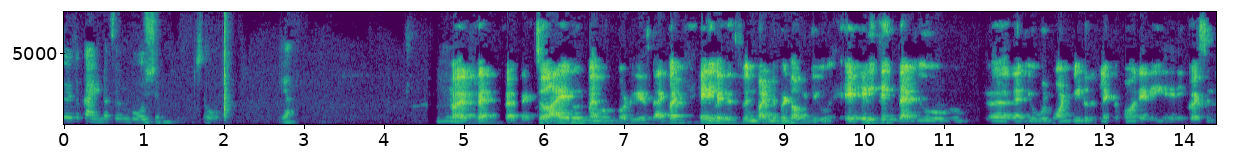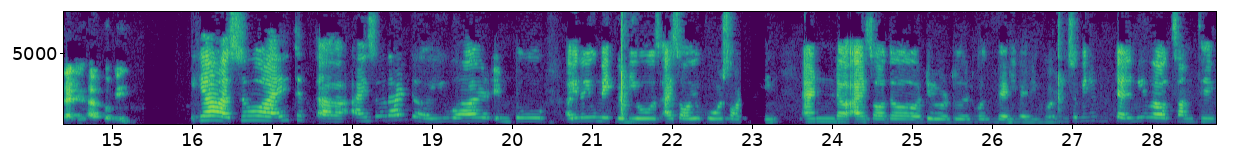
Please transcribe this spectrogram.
is a kind of emotion. So, yeah. Mm-hmm. Perfect, perfect. So I wrote my book about two years back. But anyway, it's been wonderful talking to you. A- anything that you uh, that you would want me to reflect upon? Any any question that you have for me? Yeah, so I th- uh, I saw that uh, you are into uh, you know you make videos. I saw your course online, and uh, I saw the tutorial. It was very very good. So can you tell me about something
